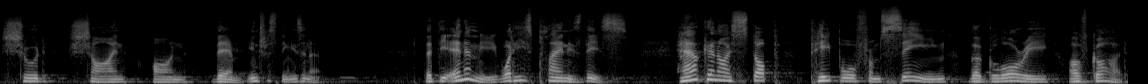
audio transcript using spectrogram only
should shine on them. Interesting, isn't it? That the enemy, what his plan is this how can I stop people from seeing the glory of God.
